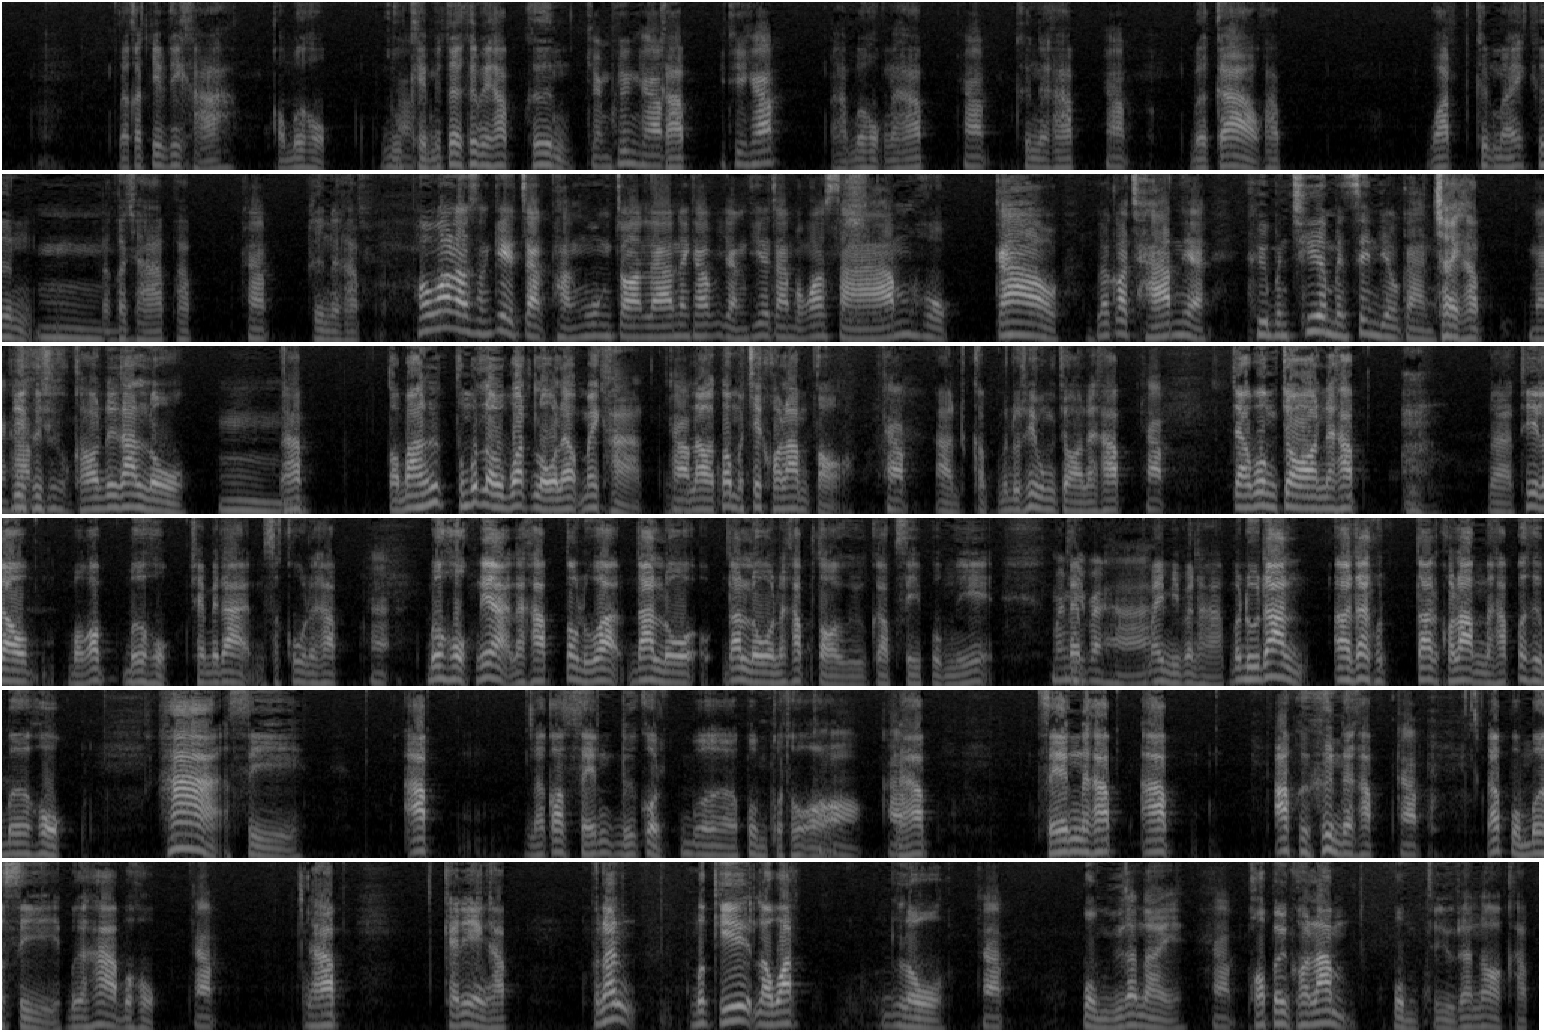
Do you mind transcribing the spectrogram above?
แล้วก็จิ้มที่ขาของเบอร์หก ดูเข็มมิเตอร์ขึ้นไหมครับ ขึ้น เข็มขึ้นครับ ครับ อีกทีครับนะครับเบอร์หกนะครับ ครับขึ้นนะครับ ครับเบอร์เก้าครับ วัดขึ้นไหมขึ้น อืมแล้วก็ชาร์ปครับ ครับ ขึ้นนะครับ เพราะว่าเราสังเกตจากผังวงจรแล้วนะครับ อย่างที่อาจารย์บอกว่า 3 6 9 แล้วก็ชาร์ปเนี่ย คือมันเชื่อมเป็นเส้นเดียวกันใช่ครับ นะคนี่รับคือชุดของเขาในด้านโลอืม นะครับ ต่อมาสมมติเราวัดโลแล้วไม่ขาด ครับ เราต้องมาเช็คคอลัมน์ต่อครับ อ่ากลับมาดูที่วงจรนะครับ ครับ จากวงจรนะครับ นะที่เราบอกว่าเบอร์ 6 ใช้ไม่ได้สักครู่นะครับ ฮะเบอร์ 6 เนี่ยนะครับต้องดูว่าด้านโลด้านโลนะครับต่ออยู่กับ 4 ปุ่มนี้ไม่แต่มีปัญหา ไม่มีปัญหา มาดูด้านเอ่อด้านด้านคอลัมน์นะครับ ก็คือเบอร์ 6 5 4อัพแล้วก็เซนหรือกดเบอร์ปุ่มกดโทรออกโทรออกครับ นะครับเซนนะครับอัพอัพคือขึ้นนะครับ ครับแล้วปุ่มเบอร์ 4 เบอร์ 5 เบอร์ 6 ครับ นะครับ แค่นี้เองครับ เพราะฉะนั้นเมื่อกี้เราวัดโลครับ ปุ่มอยู่ด้านในครับ พอเป็นคอลัมน์ปุ่มจะอยู่ด้านนอกครับ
